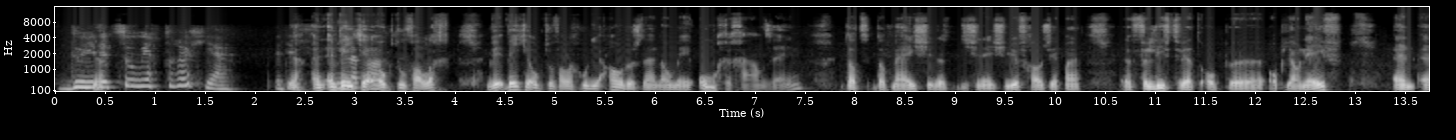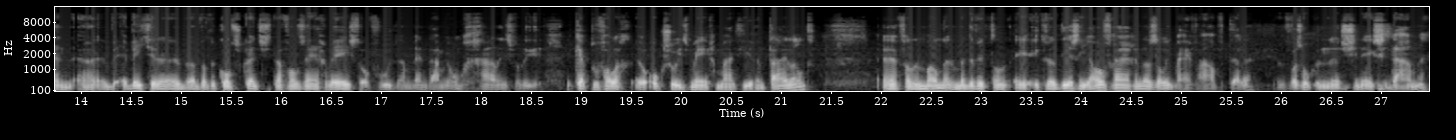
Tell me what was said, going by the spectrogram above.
doe je dit zo weer terug, ja. Ja, en, en weet jij apart. ook toevallig, weet, weet je ook toevallig hoe die ouders daar nou mee omgegaan zijn? Dat, dat meisje, dat, die Chinese juffrouw, zeg maar, eh, verliefd werd op, eh, op jouw neef. En, en eh, weet je wat de consequenties daarvan zijn geweest? Of hoe men daarmee omgegaan is? Want ik, ik heb toevallig ook zoiets meegemaakt hier in Thailand. van een man. Maar dat wil ik, dan, ik wil het eerst aan jou vragen en dan zal ik mijn verhaal vertellen. Het was ook een Chinese dame.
